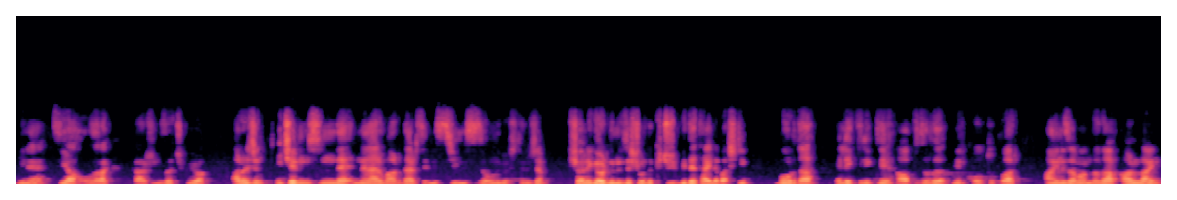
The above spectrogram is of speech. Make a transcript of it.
yine siyah olarak karşınıza çıkıyor. Aracın içerisinde neler var derseniz şimdi size onu göstereceğim. Şöyle gördüğünüzde şurada küçücük bir detayla başlayayım. Burada elektrikli hafızalı bir koltuk var. Aynı zamanda da R-Line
